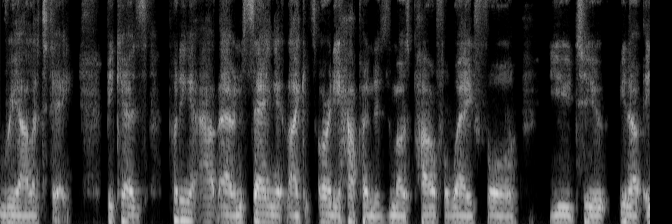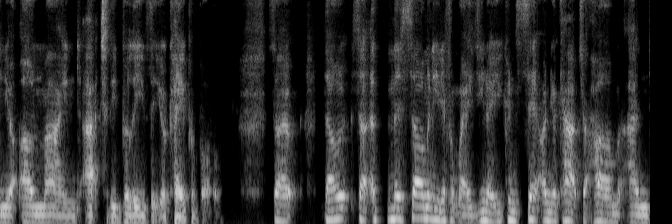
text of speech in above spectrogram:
reality, because putting it out there and saying it like it's already happened is the most powerful way for you to, you know, in your own mind, actually believe that you're capable. So, though, so there's so many different ways. You know, you can sit on your couch at home and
